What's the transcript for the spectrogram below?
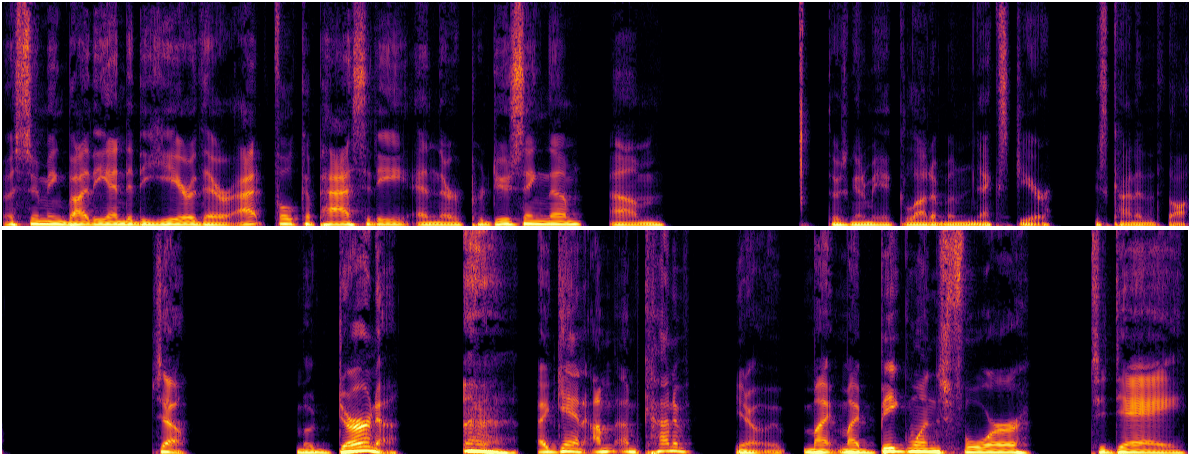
assuming by the end of the year they're at full capacity and they're producing them, um, there's going to be a glut of them next year, is kind of the thought. So, Moderna, again, I'm I'm kind of you know my my big ones for today.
